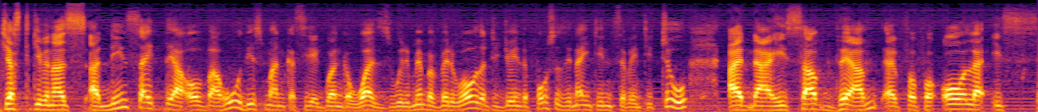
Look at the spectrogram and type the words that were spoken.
just given us an insight there of who this man Kasirye Gwanga was. We remember very well that he joined the forces in 1972, and he served there for, for all his,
